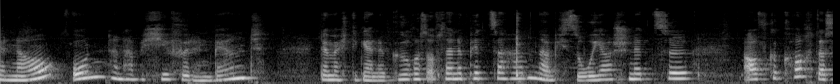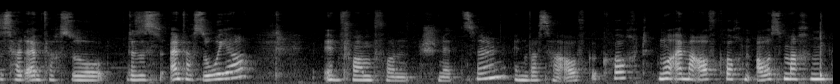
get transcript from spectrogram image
Genau. Und dann habe ich hier für den Bernd der möchte gerne Gyros auf seine Pizza haben. Da habe ich Sojaschnitzel aufgekocht. Das ist halt einfach so, das ist einfach Soja in Form von Schnitzeln in Wasser aufgekocht. Nur einmal aufkochen, ausmachen,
